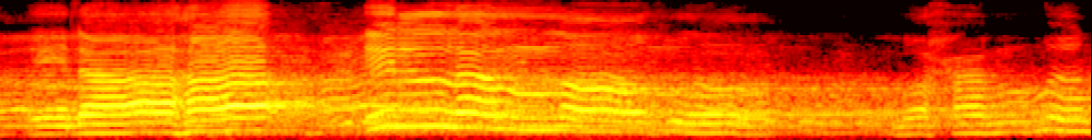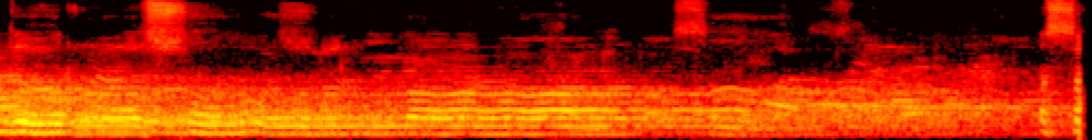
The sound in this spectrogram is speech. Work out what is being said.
إله إلا الله محمد رسول الله. صلى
